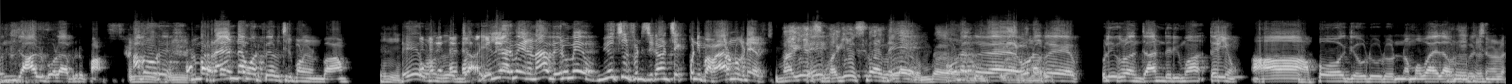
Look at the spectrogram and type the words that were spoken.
கொஞ்சம் ஆள் போல அப்படி இருப்பான். அப்புறம் ஒரு நம்ம ரேண்டம் ஒரு பேர் வச்சிருப்பாங்க நண்பா எல்லாருமே என்னன்னா வெறுமே மியூச்சுவல் ஃபண்ட்ஸ் செக் பண்ணிப்பான். வேற ஒண்ணும் கிடையாது. உனக்கு உனக்கு புலிகுளம் ஜான் தெரியுமா? தெரியும். ஆஹ் அப்போ ஓகே விடு விடு. நம்ம வாயில அவனுக்கு பிரச்சனை இல்ல.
